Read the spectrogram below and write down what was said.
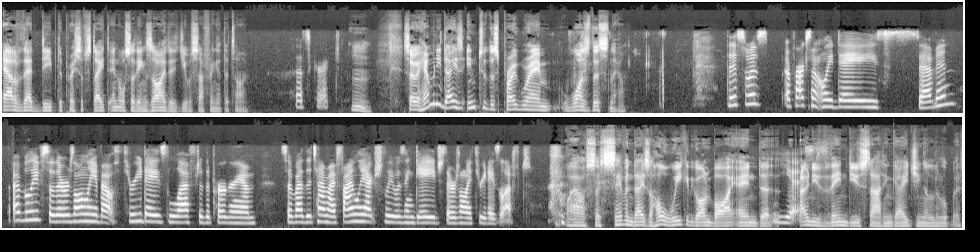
out of that deep depressive state and also the anxiety that you were suffering at the time. That's correct. Hmm. So, how many days into this program was this now? This was approximately day seven, I believe. So there was only about three days left of the program. So by the time I finally actually was engaged, there was only three days left. Wow, so seven days, a whole week had gone by, and uh, Yes. only then do you start engaging a little bit.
